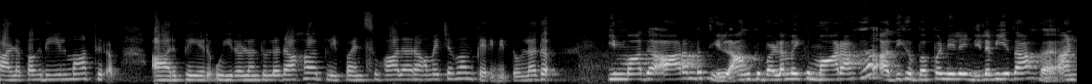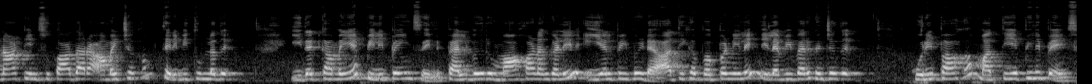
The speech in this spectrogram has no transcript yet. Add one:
காலப்பகுதியில் மாத்திரம் ஆறு பேர் உயிரிழந்துள்ளதாக பிலிப்பைன்ஸ் சுகாதார அமைச்சகம் தெரிவித்துள்ளது. இம்மாத ஆரம்பத்தில் அங்கு வழமைக்கு மாறாக அதிக வெப்பநிலை நிலவியதாக அந்நாட்டின் சுகாதார அமைச்சகம் தெரிவித்துள்ளது. இதற்கமைய பிலிப்பைன்ஸின் பல்வேறு மாகாணங்களில் இயல்பை விட அதிக வெப்பநிலை நிலவி வருகின்றது. குறிப்பாக மத்திய பிலிப்பைன்ஸ்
